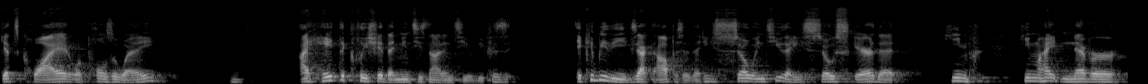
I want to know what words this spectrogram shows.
gets quiet or pulls away, I hate the cliche that means he's not into you because it could be the exact opposite that he's so into you that he's so scared that he he might never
